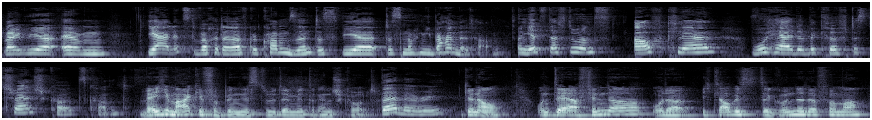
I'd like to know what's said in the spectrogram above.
weil wir ähm, ja letzte Woche darauf gekommen sind, dass wir das noch nie behandelt haben. Und jetzt darfst du uns aufklären, woher der Begriff des Trenchcoats kommt. Welche Marke verbindest du denn mit Trenchcoat? Burberry. Genau. Und der Erfinder, oder ich glaube, es ist der Gründer der Firma,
